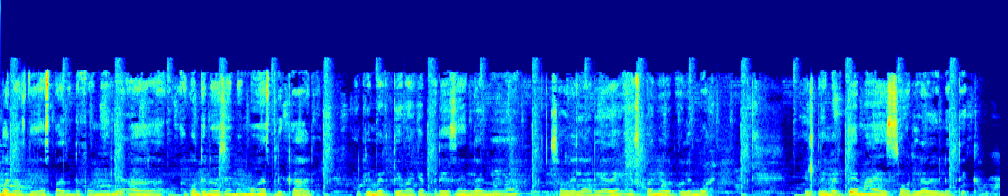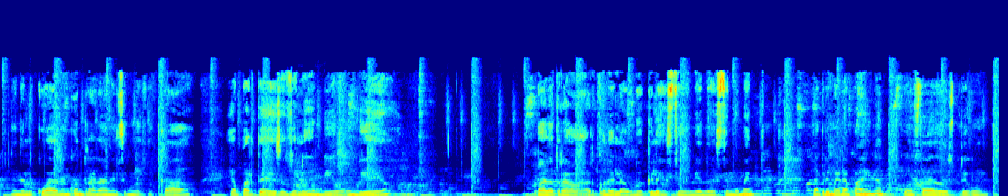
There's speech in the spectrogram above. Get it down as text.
Buenos días, padres de familia. A, continuación vamos a explicar el primer tema que aparece en la guía sobre el área de español o lenguaje. El primer tema es sobre la biblioteca. En el cuadro encontrarán el significado y aparte de eso yo les envío un video para trabajar con el audio que les estoy enviando en este momento. La primera página consta de dos preguntas.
